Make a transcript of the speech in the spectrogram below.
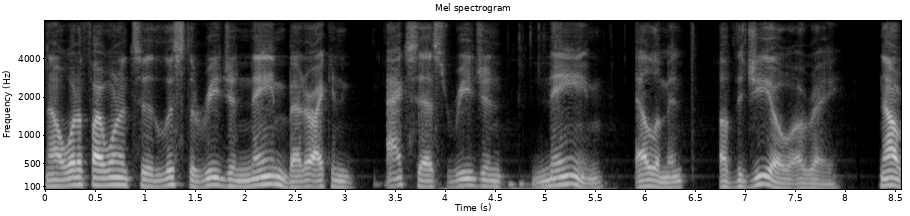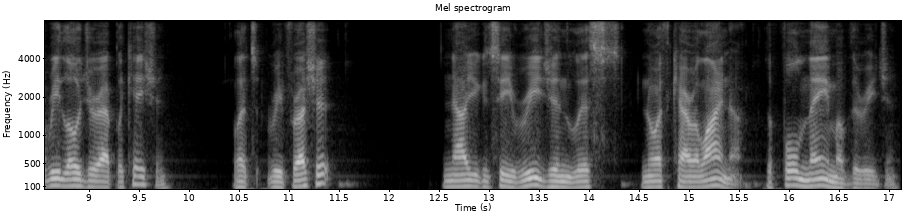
Now what if I wanted to list the region name better? I can access region name element of the geo array. Now reload your application. Let's refresh it. Now you can see region lists North Carolina, the full name of the region.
